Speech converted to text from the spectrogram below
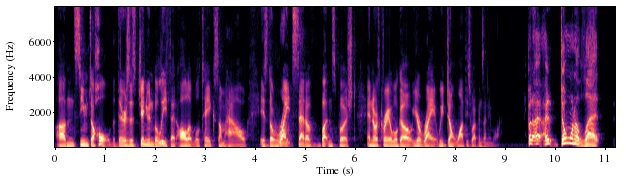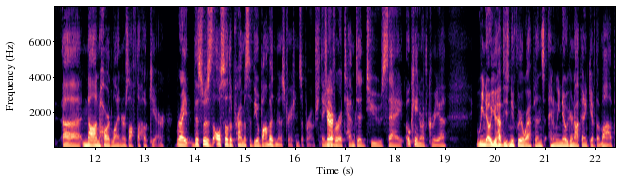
um, seem to hold. That there's this genuine belief that all it will take somehow is the right set of buttons pushed, and North Korea will go, "You're right." Right, we don't want these weapons anymore. But I, I don't want to let uh, non-hardliners off the hook here, right? This was also the premise of the Obama administration's approach. They sure. never attempted to say, "Okay, North Korea, we know you have these nuclear weapons, and we know you're not going to give them up.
